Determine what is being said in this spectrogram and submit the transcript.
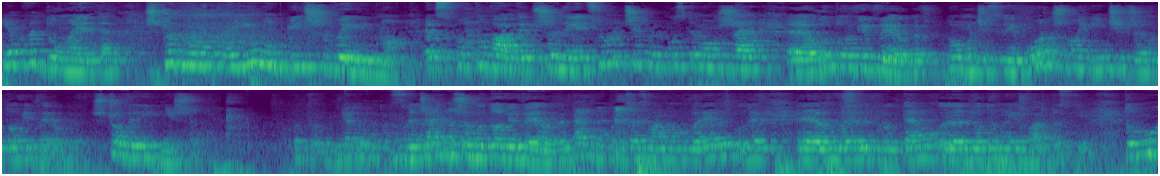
як ви думаєте, що для України більш вигідно експортувати пшеницю чи, припустимо, вже е, готові вироби, в тому числі борошно і інші вже готові вироби? Що вигідніше? Я. Звичайно, що готові вироби. Так, ми про це з вами говорили, коли е, говорили про тему е, доданої вартості. Тому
